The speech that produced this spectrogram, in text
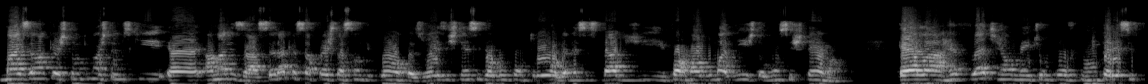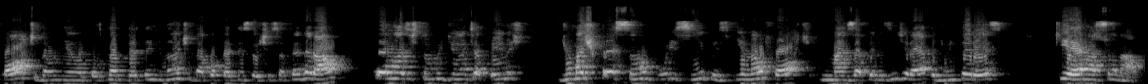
mas é uma questão que nós temos que é, analisar. Será que essa prestação de contas, ou a existência de algum controle, a necessidade de formar alguma lista, algum sistema, ela reflete realmente um, um, interesse forte da União e, portanto, determinante da competência da Justiça Federal, ou nós estamos diante apenas de uma expressão pura e simples, e não forte, mas apenas indireta, de um interesse que é nacional.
